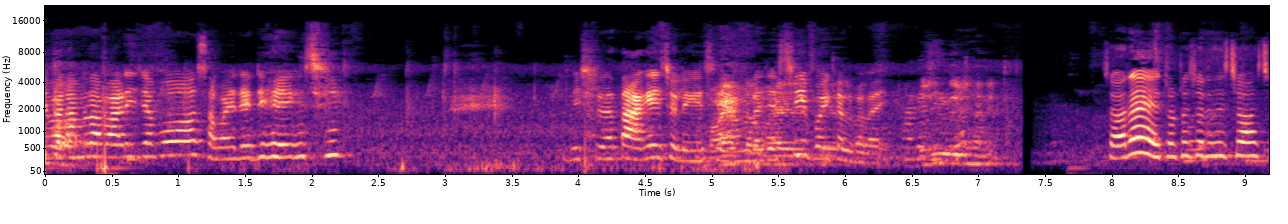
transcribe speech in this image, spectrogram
এবার আমরা বাড়ি যাব সবাই রেডি হয়ে গেছি। বৃষ্টিটা তো আগেই চলে গেছে আমরা যাচ্ছি টোটো চলে চ চ।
